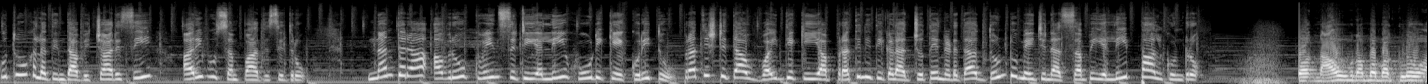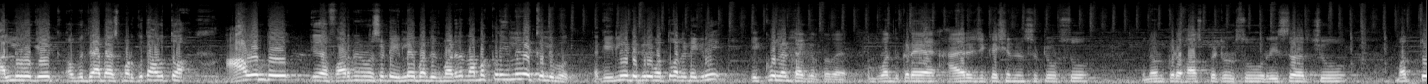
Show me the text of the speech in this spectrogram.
ಕುತೂಹಲದಿಂದ ವಿಚಾರಿಸಿ ಅರಿವು ಸಂಪಾದಿಸಿದರು. ನಂತರ ಅವರು ಕ್ವೀನ್ ಸಿಟಿಯಲ್ಲಿ ಹೂಡಿಕೆ ಕುರಿತು ಪ್ರತಿಷ್ಠಿತ ವೈದ್ಯಕೀಯ ಪ್ರತಿನಿಧಿಗಳ ಜೊತೆ ನಡೆದ ದುಂಡು ಮೇಜಿನ ಸಭೆಯಲ್ಲಿ ಪಾಲ್ಗೊಂಡ್ರು. ನಾವು ನಮ್ಮ ಮಕ್ಕಳು ಅಲ್ಲಿ ಹೋಗಿ ವಿದ್ಯಾಭ್ಯಾಸ ಮಾಡ್ಕೋತ ಅವತ್ತು ಆ ಒಂದು ಫಾರಿನ್ ಯೂನಿವರ್ಸಿಟಿ ಇಲ್ಲೇ ಬಂದಿದ್ದು ಮಾಡಿದ್ರೆ ನಮ್ಮ ಮಕ್ಕಳು ಇಲ್ಲೇ ಕಲಿಬೋದು. ಯಾಕೆ, ಇಲ್ಲಿ ಡಿಗ್ರಿ ಮತ್ತು ಅಲ್ಲಿ ಡಿಗ್ರಿ ಈಕ್ವಲೆಂಟ್ ಆಗಿರ್ತದೆ. ಒಂದು ಕಡೆ ಹೈಯರ್ ಎಜುಕೇಷನ್ ಇನ್ಸ್ಟಿಟ್ಯೂಟ್ಸು ಇನ್ನೊಂದು ಕಡೆ ಹಾಸ್ಪಿಟಲ್ಸು ರಿಸರ್ಚು ಮತ್ತು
